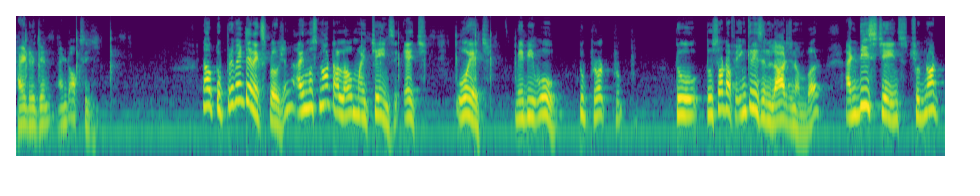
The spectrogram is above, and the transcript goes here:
hydrogen and oxygen. Now, to prevent an explosion I must not allow my chains H, OH, maybe O to, pro, pro, to, to sort of increase in large number and these chains should not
